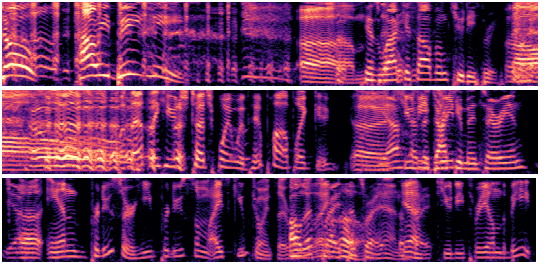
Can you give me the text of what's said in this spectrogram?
joke. How he beat me. Um, His wackest album, QD3. oh, but that's a huge touch point with hip hop. Like, uh, yeah, as a documentarian. Yeah. uh, and producer. He produced some Ice Cube joints. I really oh, that's like. right. Oh, that's right. man. That's yeah, right. QD3 on the beat.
